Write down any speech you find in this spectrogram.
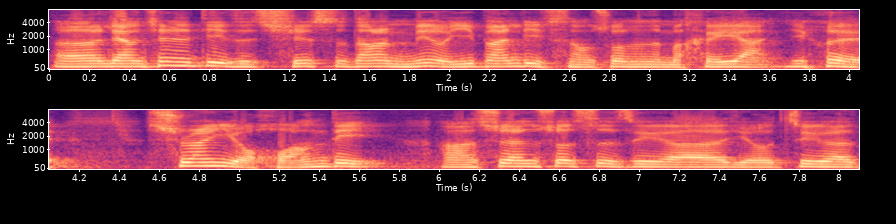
呃，两千年地质其实当然没有一般历史上说的那么黑暗，因为虽然有皇帝啊，虽然说是这个有这个。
